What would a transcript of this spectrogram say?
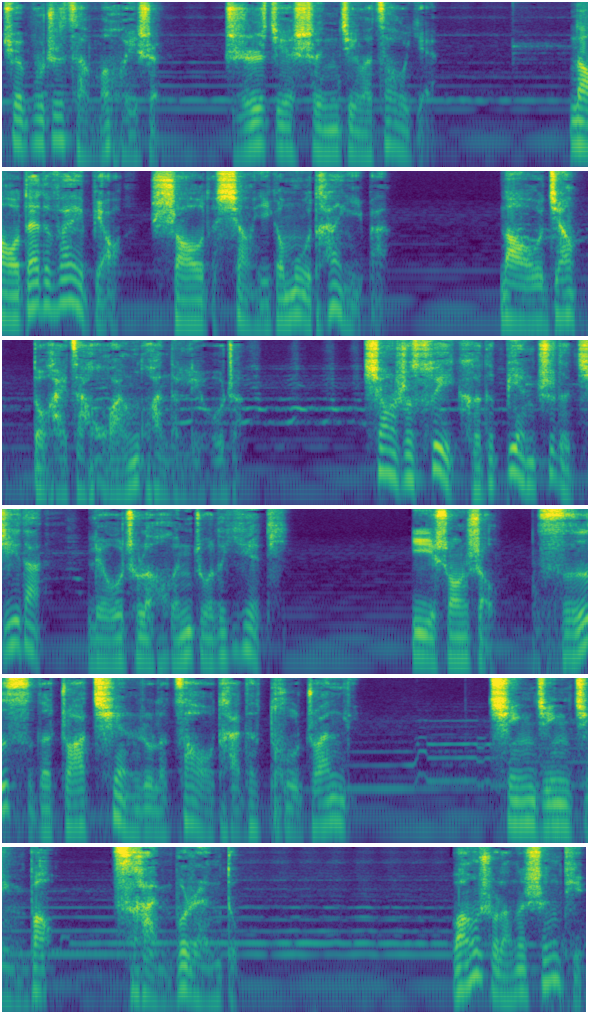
却不知怎么回事，直接伸进了灶眼，脑袋的外表烧得像一个木炭一般，脑浆都还在缓缓地流着，像是碎壳的变质的鸡蛋流出了浑浊的液体，一双手死死地抓嵌入了灶台的土砖里，青筋紧爆。惨不忍睹。王鼠狼的身体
